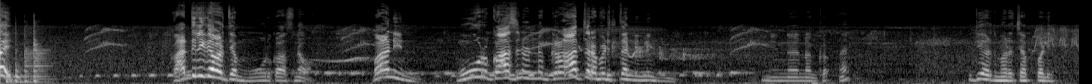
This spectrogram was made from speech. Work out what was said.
ಓಯ್ ಕದಲಿಗೆ ಬರ್ತೀಯ ಮೂರು ಕಾಸಿನವ. ಬಾ ನೀನು. ಮೂರು ಕಾಸಿನ ಗ್ರಾಚರ ಬಿಡಿಸ್ತಾನೆ ನಿನ್ನ ನಿನ್ನ ಗ- ಹ? ಇದು ಯಾರ್ದು ಮರ ಚಪ್ಪಲಿ? ಹ?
